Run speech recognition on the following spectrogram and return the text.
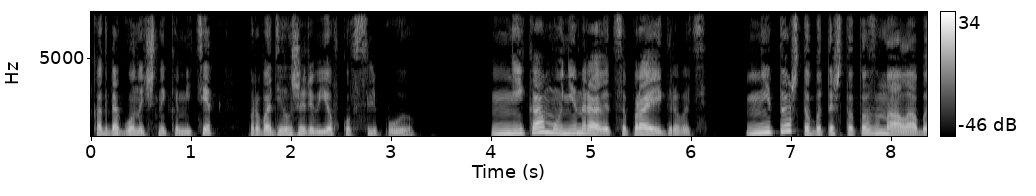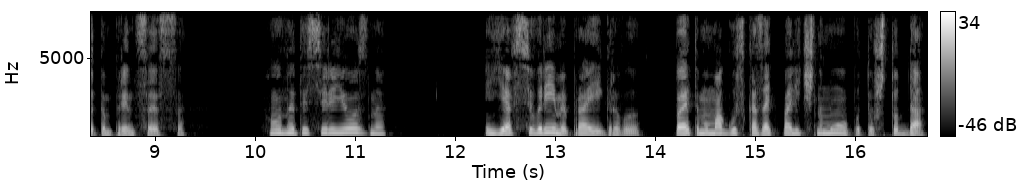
когда гоночный комитет проводил жеребьевку вслепую. «Никому не нравится проигрывать. Не то, чтобы ты что-то знала об этом, принцесса». «Он это серьезно?» «Я все время проигрываю, поэтому могу сказать по личному опыту, что да,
